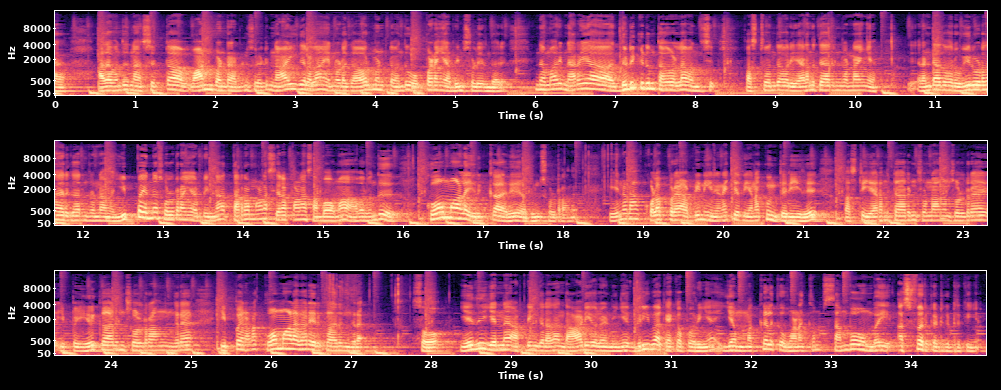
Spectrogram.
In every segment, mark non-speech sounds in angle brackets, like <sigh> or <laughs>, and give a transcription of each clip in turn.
அதை வந்து நான் ஸ்ட்ரிக்டாக வார்ன் பண்ணுறேன் அப்படின்னு சொல்லிட்டு நாய்களெல்லாம் என்னோடய கவர்மெண்ட்டை வந்து ஒப்படைங்க அப்படின்னு சொல்லியிருந்தார். இந்த மாதிரி நிறையா திடுக்கிடும் தகவல்லாம் வந்துச்சு. ஃபஸ்ட்டு வந்து அவர் இறந்துட்டாருன்னு சொன்னாங்க. ரெண்டாவது அவர் உயிரோடு தான் இருக்காருன்னு சொன்னாங்க. இப்போ என்ன சொல்கிறாங்க அப்படின்னா தரமான சிறப்பான சம்பவமாக அவர் வந்து கோமாவில் இருக்கார் அப்படின்னு சொல்கிறாங்க என்னடா குழப்புற அப்படின்னு நீங்கள் நினைக்கிறது எனக்கும் தெரியுது. ஃபஸ்ட்டு இறந்துட்டாருன்னு சொன்னாங்கன்னு சொல்கிற இப்போ இருக்காருன்னு சொல்கிறாங்கிற இப்போ என்னடா கோமாவில் வேறு இருக்காருங்கிற. ஸோ எது என்ன அப்படிங்கிறத அந்த ஆடியோவில் நீங்கள் விரிவாக கேட்க போகிறீங்க என் மக்களுக்கு வணக்கம். சம்பவம் பை அஸ்ஃபர் கேட்டுக்கிட்டு இருக்கீங்க.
